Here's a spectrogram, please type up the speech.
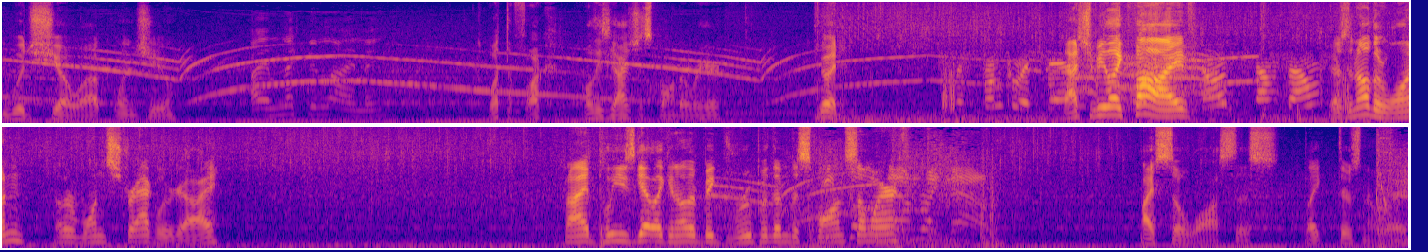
You would show up, wouldn't you? I am next in line, man. What the fuck? All these guys just spawned over here. Good. That should be like five. There's another one. Another one straggler guy. Can I please get like another big group of them to spawn somewhere? I so lost this. Like, there's no way.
